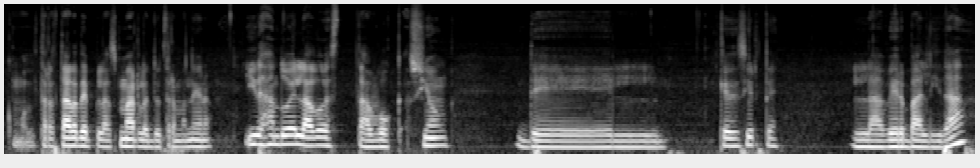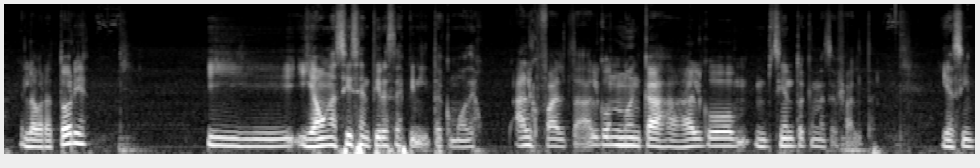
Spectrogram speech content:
como tratar de plasmarlas de otra manera y dejando de lado esta vocación del, ¿qué decirte? La verbalidad, la oratoria y, y aún así sentir esa espinita como de algo falta, algo no encaja, algo siento que me hace falta y así.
